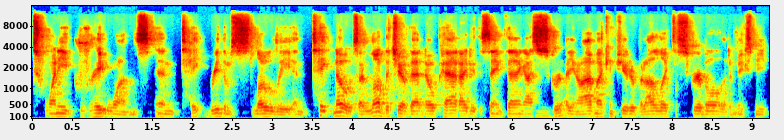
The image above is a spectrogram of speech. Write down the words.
20 great ones and take read them slowly and take notes i love that you have that notepad i do the same thing i mm-hmm. scri- you know i have my computer but i like to scribble and it makes me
